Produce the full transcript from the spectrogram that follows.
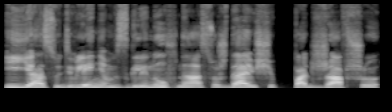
И я, с удивлением взглянув на осуждающую, поджавшую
